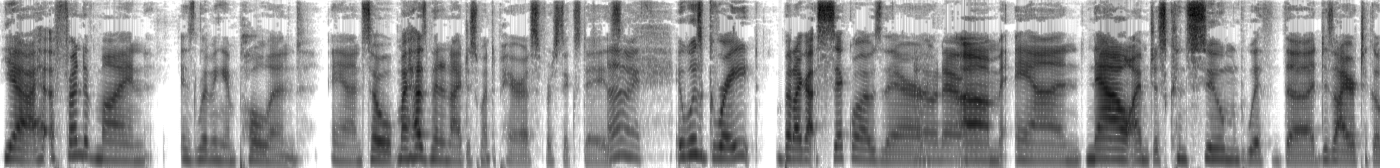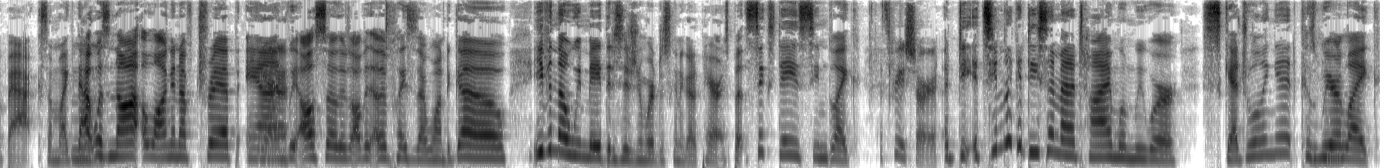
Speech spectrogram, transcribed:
Yeah, a friend of mine is living in Poland. And so my husband and I just went to Paris for six days. Oh, It was great, but I got sick while I was there. Oh, no. Um, and now I'm just consumed with the desire to go back. So I'm like, Mm. that was not a long enough trip. And Yeah. we also there's all the other places I wanted to go. Even though we made the decision we're just going to go to Paris, but six days seemed like it's pretty short. a de- it seemed like a decent amount of time when we were scheduling it because Mm-hmm. we're like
